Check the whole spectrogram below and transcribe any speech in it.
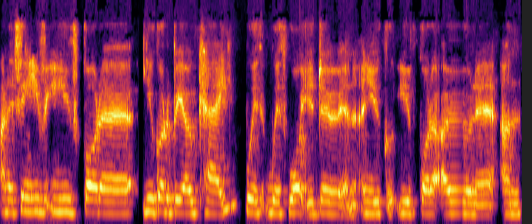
And I think you've you've got to you've got to be okay with with what you're doing and you you've got to own it and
